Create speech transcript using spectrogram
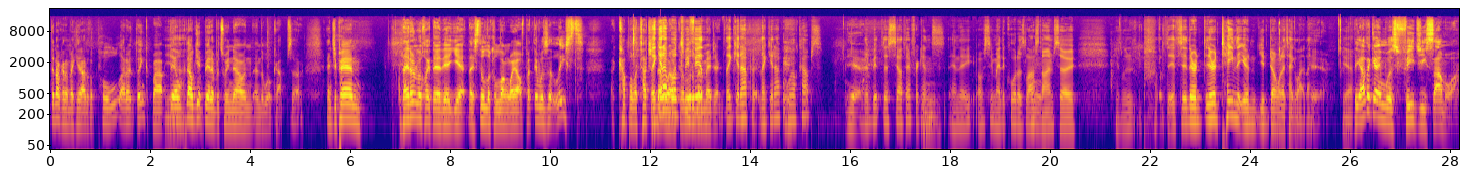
They're not going to make it out of the pool, I don't think, but they'll, they'll get better between now and, and the World Cup. So, and Japan, they don't look like they're there yet. They still look a long way off, but there was at least a couple of touches They that get up well, to a little fair, bit of magic. They get up. They get up at World Cups. Yeah. They beat the South Africans, Mm. and they obviously made the quarters last time. So it's they're they're a team that you you don't want to take lightly. Yeah. Yeah. The other game was Fiji Samoa.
